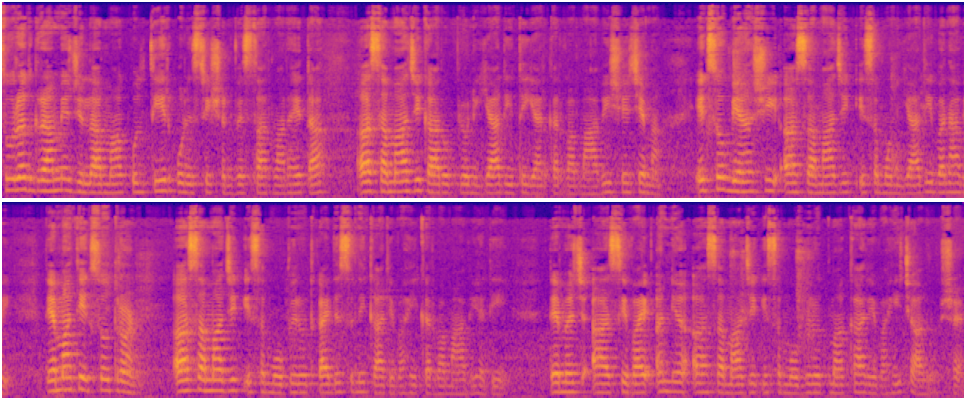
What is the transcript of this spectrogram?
સુરત ગ્રામ્ય જિલ્લામાં કુલ તેર પોલીસ સ્ટેશન વિસ્તારમાં રહેતા અસામાજિક આરોપીઓની યાદી તૈયાર કરવામાં આવી છે. જેમાં એકસો બ્યાસી અસામાજિક ઇસમોની યાદી બનાવી તેમાંથી એકસો ત્રણ અસામાજિક ઇસમો વિરુદ્ધ કાયદેસરની કાર્યવાહી કરવામાં આવી હતી. તેમજ આ સિવાય અન્ય અસામાજિક ઇસમો વિરુદ્ધમાં કાર્યવાહી ચાલુ છે.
